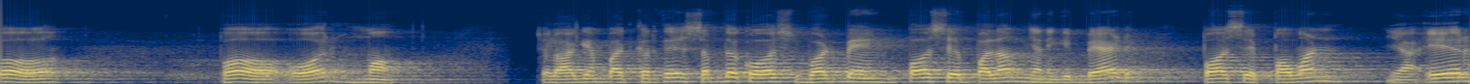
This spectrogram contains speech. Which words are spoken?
ब भ और म। चलो आगे हम बात करते हैं। शब्दकोश वर्ड बैंक, प से पलंग, यानी कि बेड प से पवन या एयर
